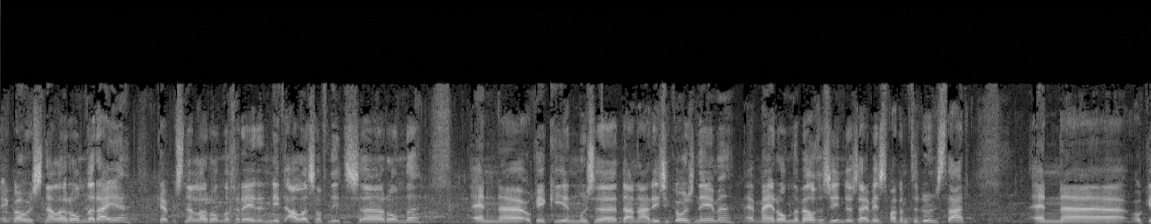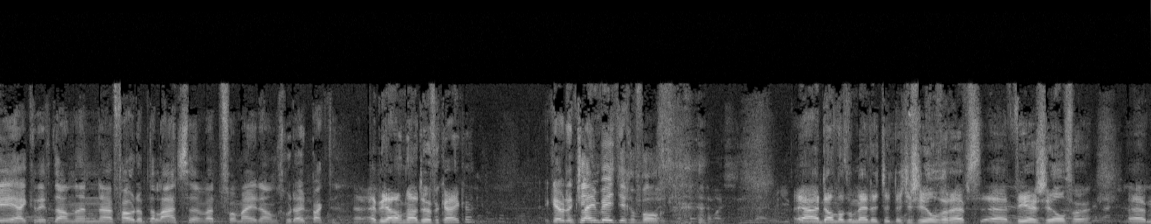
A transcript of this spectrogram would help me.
ik wou een snelle ronde rijden. Ik heb een snelle ronde gereden, niet alles of niets eh, ronde. En eh, oké, Kian moest daarna risico's nemen. Hij heeft mijn ronde wel gezien, dus hij wist wat hem te doen staat. En oké, hij kreeg dan een fout op de laatste, wat voor mij dan goed uitpakte. heb je daar nog naar durven kijken? Ik heb het een klein beetje gevolgd. Ja, dan dat moment dat je, dat je zilver hebt, eh, weer zilver. Ehm,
